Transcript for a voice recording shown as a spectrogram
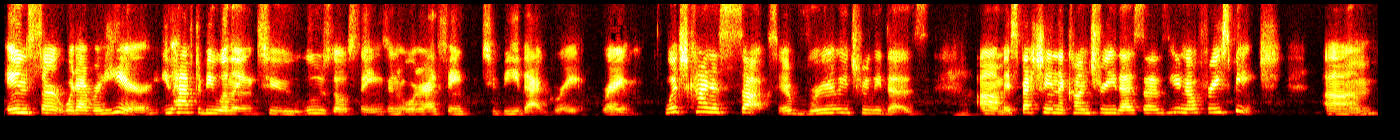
insert whatever here? You have to be willing to lose those things in order, I think, to be that great, right? Which kind of sucks. It really, truly does. Um, especially in a country that says, you know, free speech. Um,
